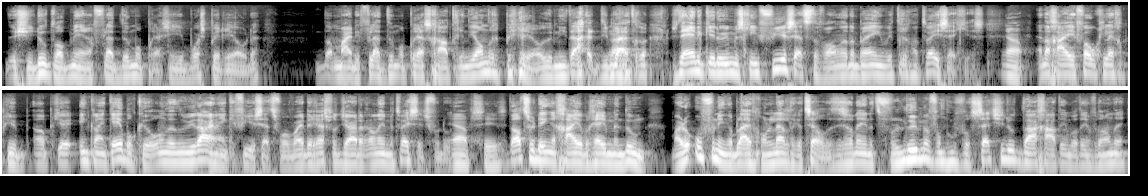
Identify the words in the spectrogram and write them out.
Dus je doet wat meer een flat dumbbell press in je borstperiode. Dan- Maar die flat dumbbell press gaat er in die andere periode niet uit. Die Nee. blijft er, dus de ene keer doe je misschien vier sets ervan en dan breng je weer terug naar twee setjes. Ja. En dan ga je focus leggen op je, op je incline cable curl. En dan doe je daar in één keer vier sets voor. Waar je de rest van het jaar er alleen maar twee sets voor doet. ja, precies. Dat soort dingen ga je op een gegeven moment doen. Maar de oefeningen blijven gewoon letterlijk hetzelfde. Het is alleen het volume van hoeveel sets je doet. Daar gaat in wat in veranderen.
